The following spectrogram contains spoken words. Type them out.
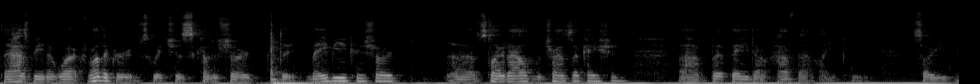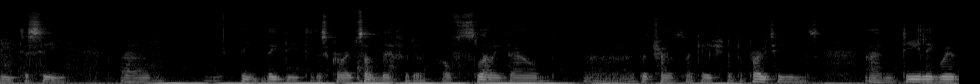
there has been at work from other groups which has kind of showed that maybe you can show uh, slow down the translocation, uh, but they don't have that IP. So you need to see, um, they, they, need to describe some method of, of slowing down uh, the translocation of the proteins and dealing with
